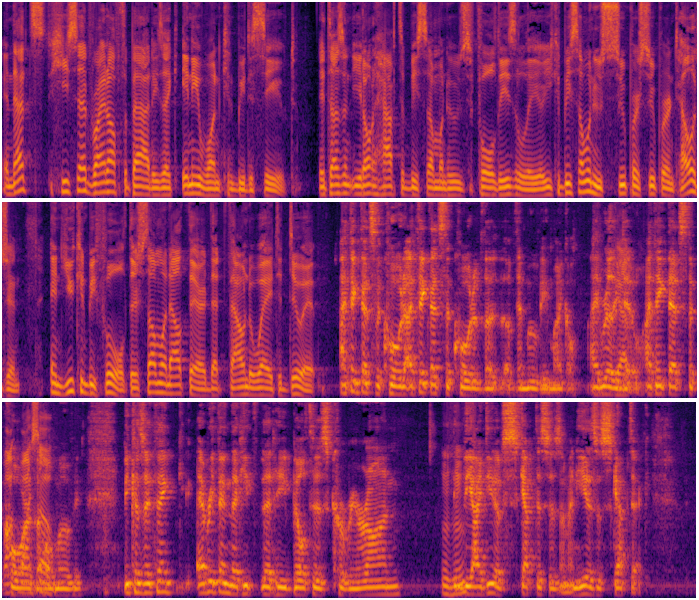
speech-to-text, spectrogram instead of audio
and that's he said right off the bat, he's like anyone can be deceived. It doesn't. You don't have to be someone who's fooled easily, or you could be someone who's super super intelligent, and you can be fooled. There's someone out there that found a way to do it. I think that's the quote. I think that's the quote of the of the movie, Michael. I really yeah. do. I think that's the core of the whole movie, because I think everything that he that he built his career on mm-hmm. the idea of skepticism, and he is a skeptic,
